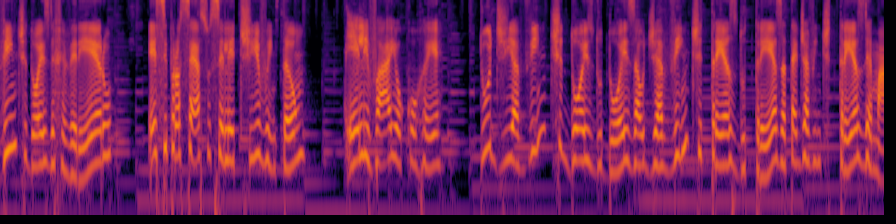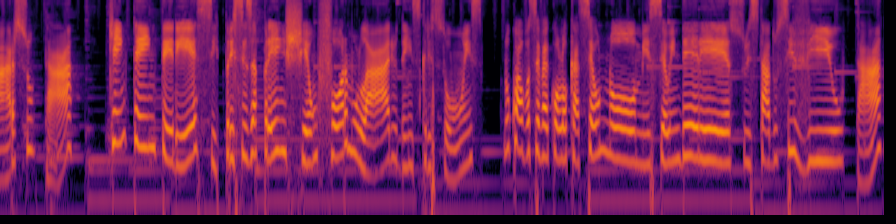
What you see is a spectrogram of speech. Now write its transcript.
22 de fevereiro. Esse processo seletivo, então, ele vai ocorrer do dia 22 do 2 ao dia 23 do 3, até dia 23 de março, tá? Quem tem interesse precisa preencher um formulário de inscrições no qual você vai colocar seu nome, seu endereço, estado civil, tá?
